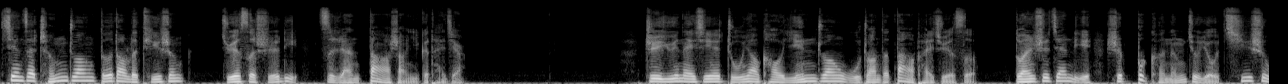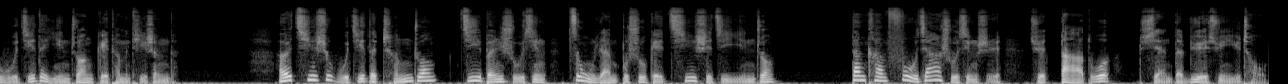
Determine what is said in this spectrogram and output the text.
现在成装得到了提升，角色实力自然大上一个台阶至于那些主要靠银装武装的大牌角色，短时间里是不可能就有七十五级的银装给他们提升的。而七十五级的成装基本属性纵然不输给七十级银装，但看附加属性时却大多显得略逊一筹。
